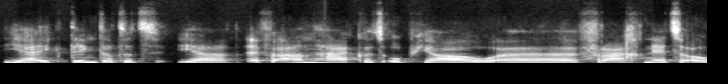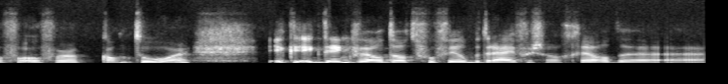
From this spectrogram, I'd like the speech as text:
ja, ik denk dat het, ja, even aanhakend op jouw uh, vraag net over, over kantoor. Ik, ik denk wel dat voor veel bedrijven zal gelden, uh,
